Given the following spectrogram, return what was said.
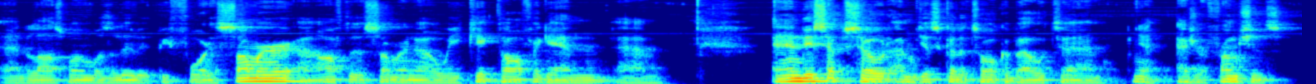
And the last one was a little bit before the summer. Uh, after the summer, now we kicked off again. Um, and in this episode, I'm just going to talk about uh, yeah Azure Functions.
